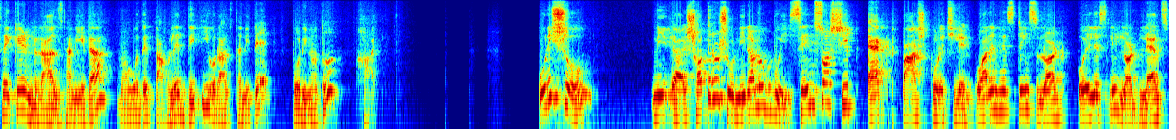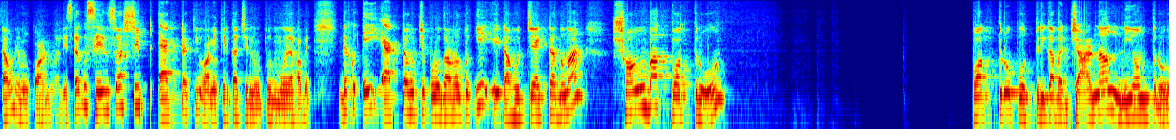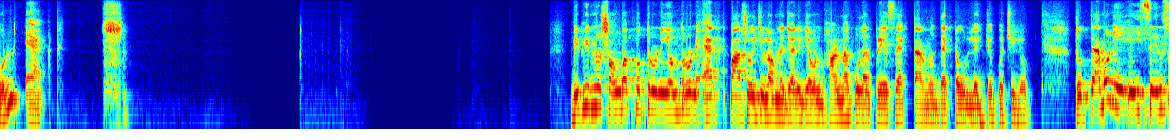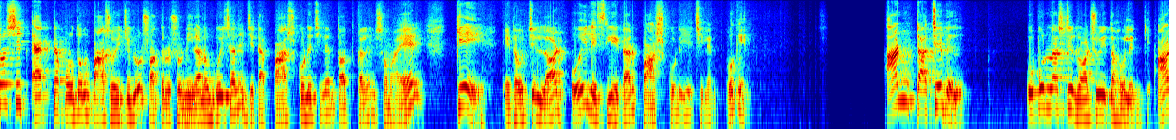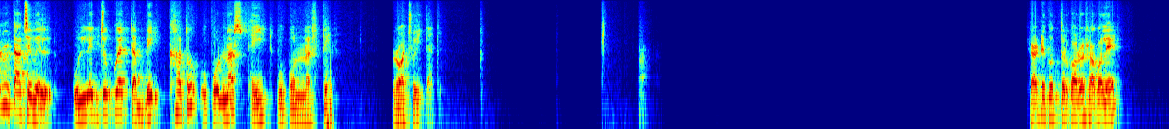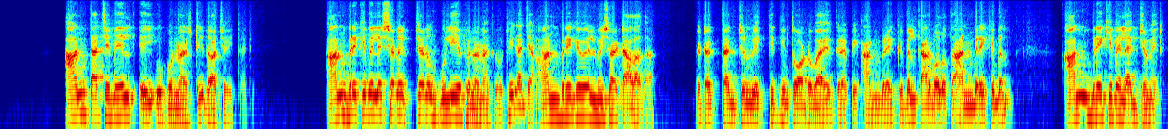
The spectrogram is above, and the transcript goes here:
সেকেন্ড রাজধানী। এটা মগধের তাহলে দ্বিতীয় রাজধানীতে পরিণত হয়। উনিশশো সতেরোশো নিরানব্বই সেন্সরশিপ অ্যাক্ট পাস করেছিলেন Warren Hastings, lord Wellesley, lord Lansdowne এবং কর্নওয়ালিস দেখো সেন্সরশিপ অ্যাক্টটা কি অনেকের কাছে নতুন মনে হবে? দেখো, এই অ্যাক্টটা হচ্ছে প্রধানত কি? এটা হচ্ছে একটা তোমার সংবাদপত্র, পত্র পত্রিকা বা জার্নাল নিয়ন্ত্রণ অ্যাক্ট বিভিন্ন সংবাদপত্র নিয়ন্ত্রণ অ্যাক্ট পাস হয়েছিল, আমরা জানি, যেমন ভার্নাকুলার প্রেস অ্যাক্ট তার মধ্যে একটা উল্লেখযোগ্য ছিল। তো তেমনই এই সেন্সরশিপ অ্যাক্টটা প্রথম পাস হয়েছিল সতেরোশো নিরানব্বই সালে, যেটা পাস করেছিলেন তৎকালীন সময়ের কে? এটা হচ্ছে লর্ড ওয়েলেসলি এটার পাস করিয়েছিলেন। ওকে আনটাচেবল উপন্যাসটির রচয়িতা হলেন কি? আনটাচেবেল উল্লেখযোগ্য একটা বিখ্যাত উপন্যাস, এই উপন্যাসটির রচয়িতাকে সঠিক উত্তর করো সকলে। আনটাচেবেল এই উপন্যাসটির রচয়িতাকে আনব্রেকেবলের সাথে যেন গুলিয়ে ফেলো না কেউ, ঠিক আছে? আনব্রেকেবেল বিষয়টা আলাদা। এটা একটা একজন ব্যক্তির কিন্তু অটোবায়োগ্রাফি আনব্রেকেবেল কার বলো তো? আনব্রেকেবল আনব্রেকেবল একজনের।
